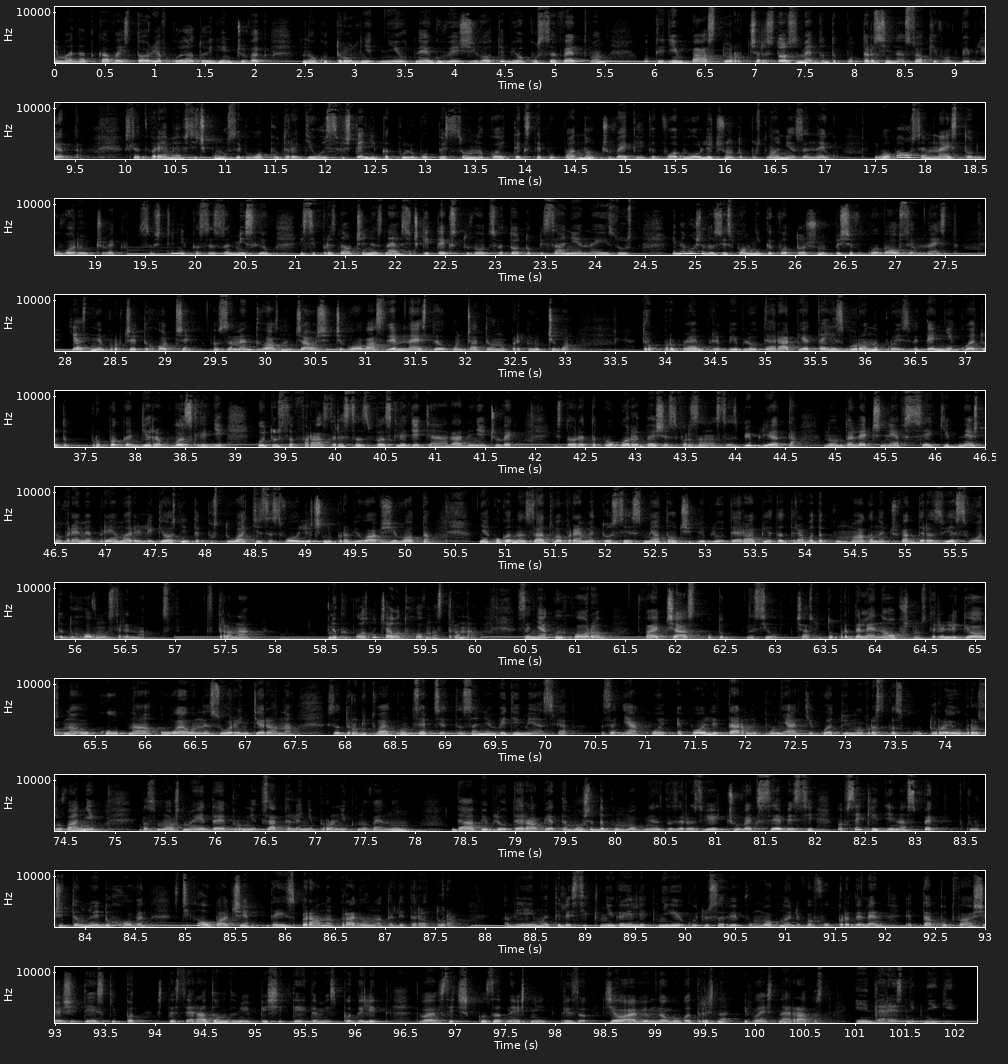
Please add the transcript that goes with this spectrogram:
Има една такава история, в която един човек в много трудни дни от неговия живот е бил посъветван от един пастор, чрез този метод да потърси насоки в Библията. След време всичко му се било подредило и свещеникът полюбопитствал на кой текст е попаднал човека и какво е било личното послание за него. Глава 18 отговорил човек. Свещеника се замислил и си признал, че не знае всички текстове от Светото писание на Изуст и не може да си спомни какво точно пише в глава 18. И аз не я прочетох отче, но за мен това означаваше, че глава 17 е окончателно приключила. Друг проблем при библиотерапията е избора на произведение, което да пропагандира възгледи, които са в разрез с възгледите на дадения човек. Историята по-горе беше свързана с Библията, но далеч не всеки в днешно време приема религиозните постулати за свои лични правила в живота. Някога назад във времето се е смятал, че библиотерапията трябва да помага на човек да развие своята духовна страна. Но какво означава духовна страна? За някои хора това е част от, да си част от определена общност, религиозна, окултна, уелнес ориентирана. За други това е концепцията за невидимия свят. За някой е по-елитарно понятие, което има връзка с култура и образование. Възможно е да е проницателен и проникновен ум. Да, библиотерапията може да помогне да развие човек себе си във всеки един аспект, включително и духовен, стига обаче да е избрана правилната литература. Вие имате ли си книга или книги, които са ви помогнали в определен етап от вашия житейски път? Ще се радвам да ми пишете и да ми споделите. Това е всичко за днешния епизод. Желая ви много вътрешна и външна радост и интересни книги.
